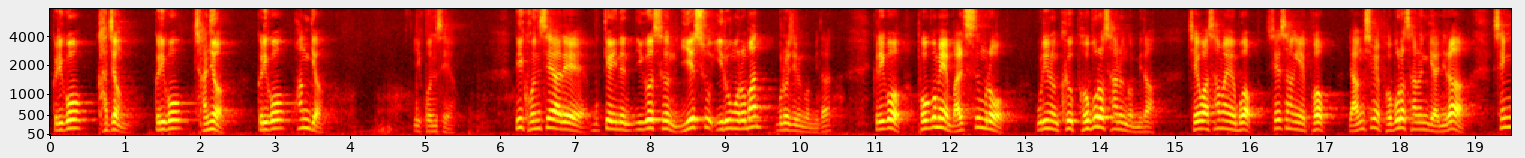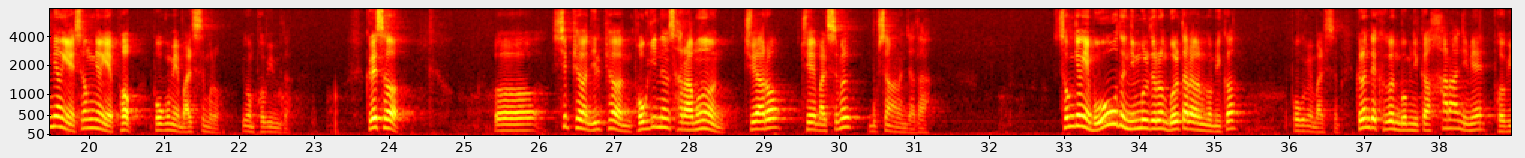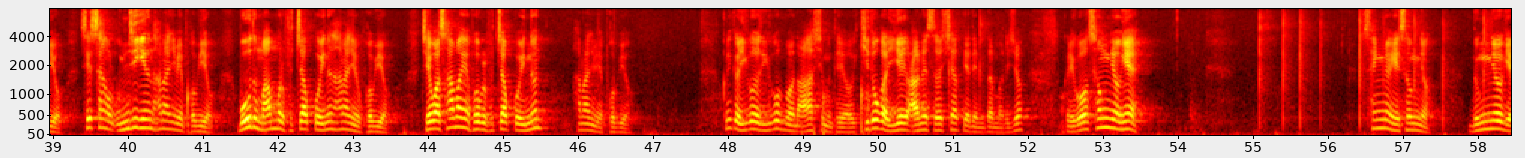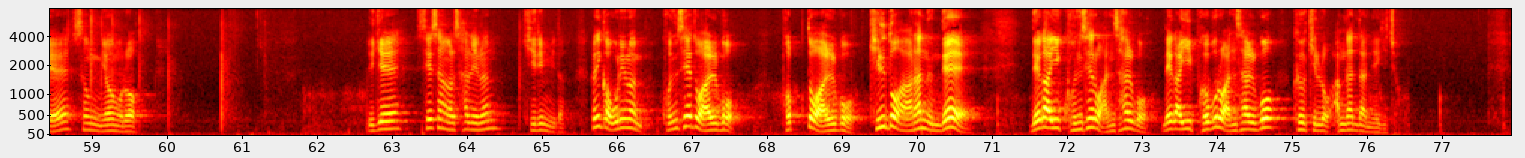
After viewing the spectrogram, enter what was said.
그리고 가정 그리고 자녀 그리고 환경 이 권세요. 이 권세 아래 묶여 있는 이것은 예수 이름으로만 무너지는 겁니다. 그리고 복음의 말씀으로 우리는 그 법으로 사는 겁니다. 죄와 사망의 법, 세상의 법, 양심의 법으로 사는 게 아니라 생명의 성령의 법, 복음의 말씀으로 이건 법입니다. 그래서 어, 시편 1편 복 있는 사람은 주야로 주의 말씀을 묵상하는 자다. 성경의 모든 인물들은 뭘 따라가는 겁니까? 복음의 말씀. 그런데 그건 뭡니까? 하나님의 법이요. 세상을 움직이는 하나님의 법이요. 모든 만물을 붙잡고 있는 하나님의 법이요. 죄와 사망의 법을 붙잡고 있는 하나님의 법이요. 그러니까 이거 이거만 아시면 돼요. 기도가 이 안에서 시작돼야 됩니다 말이죠. 그리고 성령의 생명의 성령, 능력의 성령으로 이게 세상을 살리는 길입니다. 그러니까 우리는 권세도 알고 법도 알고 길도 알았는데 내가 이 권세로 안 살고 내가 이 법으로 안 살고 그 길로 안 간다는 얘기죠.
